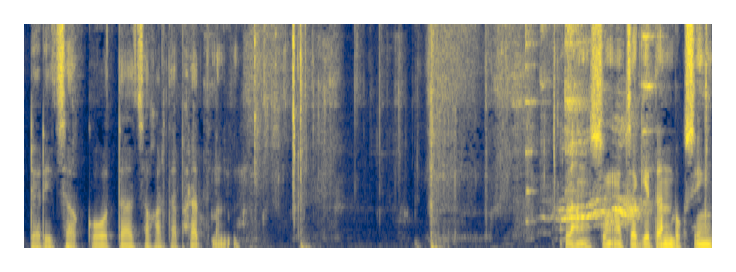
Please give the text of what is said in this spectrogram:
dari Jakarta Jakarta Barat teman-teman. Langsung aja kita unboxing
